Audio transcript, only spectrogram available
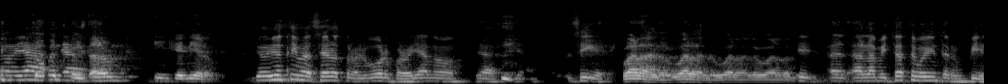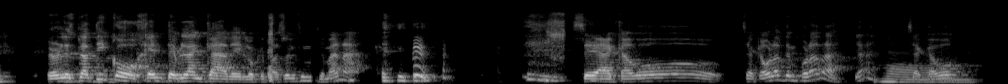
No, ya, ¿Cómo ya. entrevistar a un ingeniero? Yo, yo te iba a hacer otro albur, pero ya no. Ya, ya. Sigue. Guárdalo, guárdalo, guárdalo, guárdalo. Sí, A, a la mitad te voy a interrumpir. Pero les platico, gente blanca, de lo que pasó el fin de semana. se acabó, se acabó la temporada, ya, se acabó.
